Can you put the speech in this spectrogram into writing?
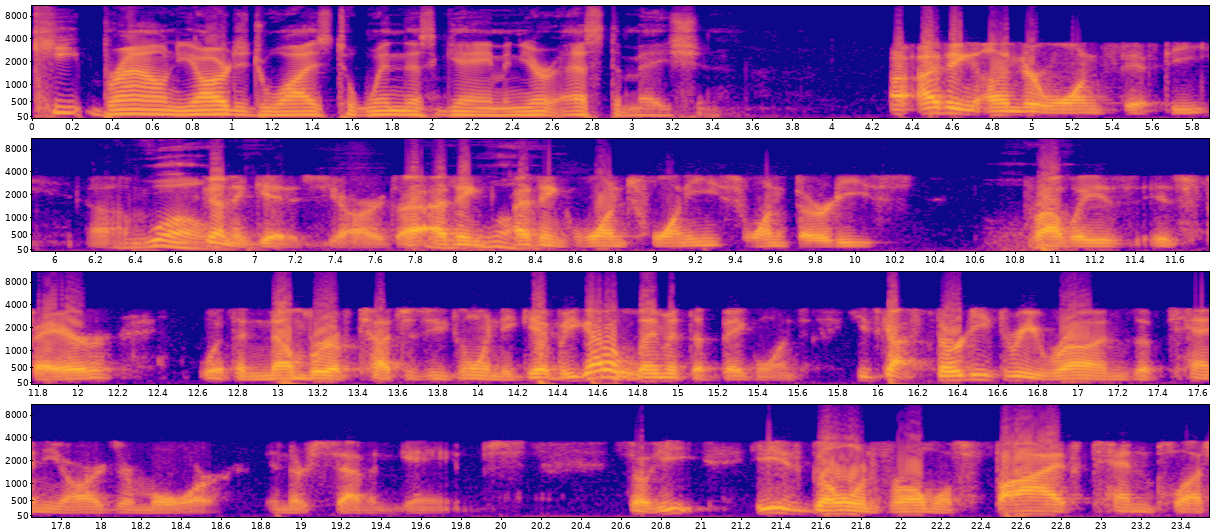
keep Brown yardage wise to win this game, in your estimation? I think under 150. Um, Whoa. He's going to get his yards. I, I think. Whoa. I think 120s, 130s probably is is fair with the number of touches he's going to get. But you got to limit the big ones. He's got 33 runs of 10 yards or more in their seven games. So he he's going for almost five, 10 plus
